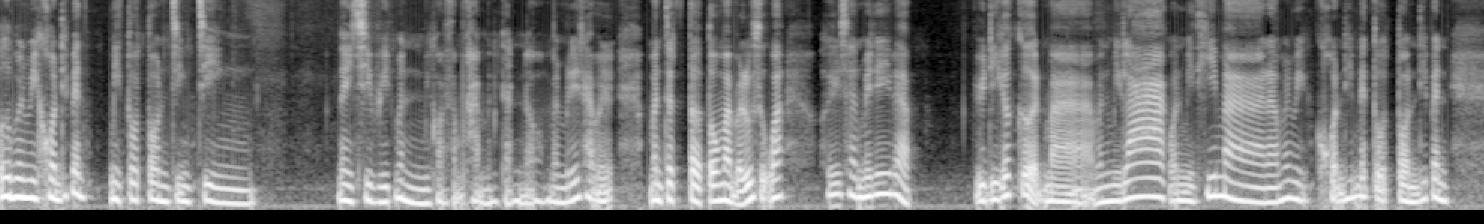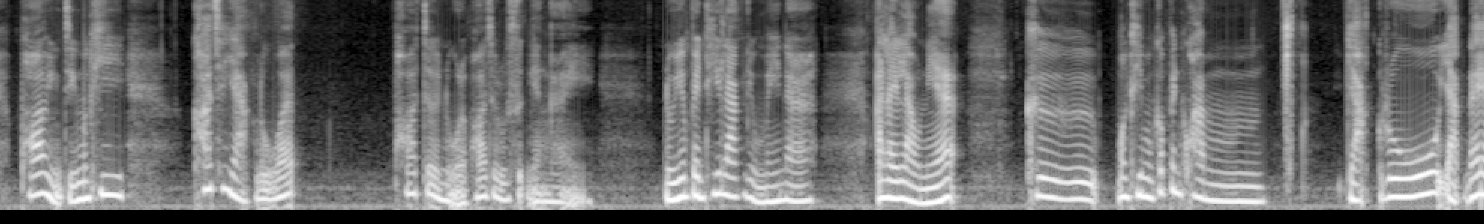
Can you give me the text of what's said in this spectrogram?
เออมันมีคนที่เป็นมีตัวตนจริง ๆ ในชีวิตมันมีความสำคัญเหมือนกันเนาะมันไม่ได้ทำมันจะเติบโตมาแบบรู้สึกว่าเฮ้ยฉันไม่ได้แบบอยู่ดีก็เกิดมา มันมีราก มันมีที่มานะ มันมีคนที่เป็นตัวตนที่เป็นพ่อจริงๆบางที เขาจะอยากรู้ว่า พ่อเจอหนูแล้วพ่อจะรู้สึกยังไง หนูยังเป็นที่รักอยู่ไหมนะ อะไรเหล่านี้คือบางทีมันก็เป็นความอยากรู้ อยากได้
